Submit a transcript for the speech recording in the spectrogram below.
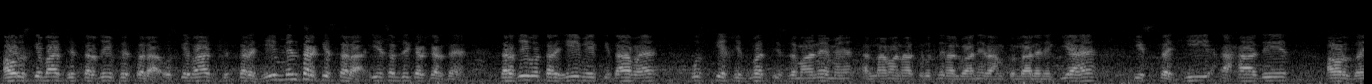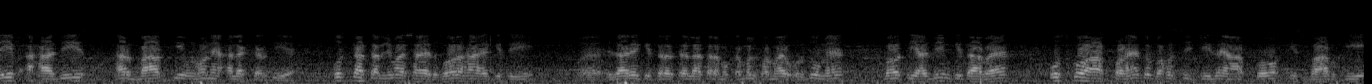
اور اس کے بعد پھر ترغیب فی صلاح اس کے بعد پھر ترغیب منتر کس صلاح یہ سب ذکر کرتے ہیں۔ ترغیب و ترغیب ایک کتاب ہے، اس کی خدمت اس زمانے میں علامہ ناصر الدین البانی رحمۃ اللہ علیہ نے کیا ہے کہ صحیح احادیث اور ضعیف احادیث ہر بات کی انہوں نے الگ کر دی ہے۔ اس کا ترجمہ شاید ہو رہا ہے کسی ادارے کی طرف سے اللہ تعالیٰ مکمل فرمائے، اردو میں بہت ہی عظیم کتاب ہے۔ اس کو آپ پڑھیں تو بہت سی چیزیں آپ کو اس باب کی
